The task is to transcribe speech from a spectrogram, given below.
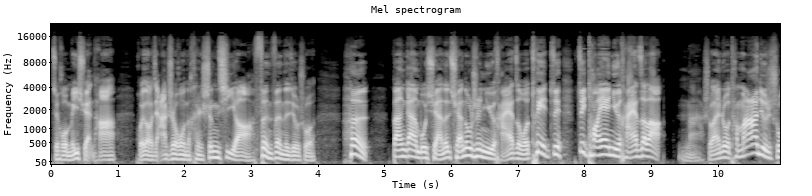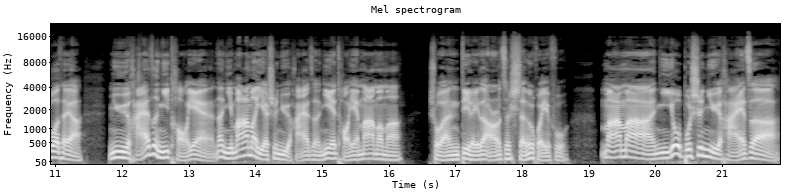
最后没选他。回到家之后呢，很生气啊，愤愤的就说：“哼，班干部选的全都是女孩子，我退最最讨厌女孩子了。”那说完之后，他妈就说他呀：“女孩子你讨厌，那你妈妈也是女孩子，你也讨厌妈妈吗？”说完，地雷的儿子神回复：“妈妈，你又不是女孩子，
